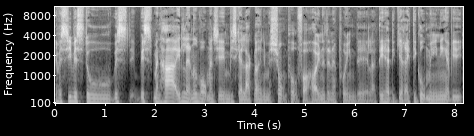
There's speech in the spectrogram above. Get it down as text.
Jeg vil sige, hvis, du, hvis, hvis man har et eller andet, hvor man siger, at vi skal have lagt noget animation på for at højne den her pointe, eller det her, det giver rigtig god mening, at vi,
